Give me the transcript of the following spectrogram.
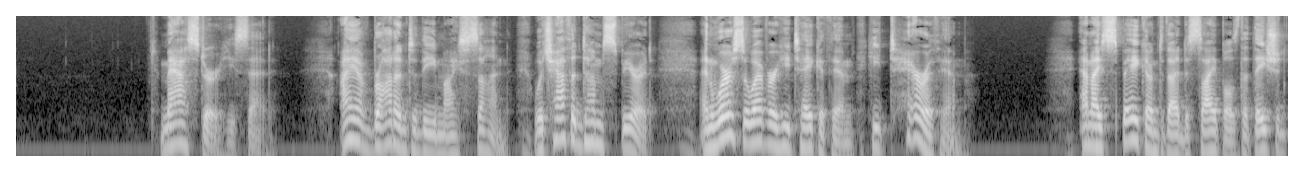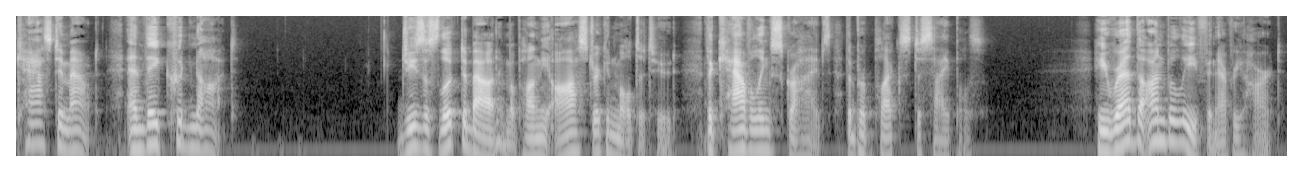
Master, he said, I have brought unto thee my son, which hath a dumb spirit, and wheresoever he taketh him, he teareth him. And I spake unto thy disciples that they should cast him out, and they could not. Jesus looked about him upon the awe stricken multitude, the cavilling scribes, the perplexed disciples. He read the unbelief in every heart,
